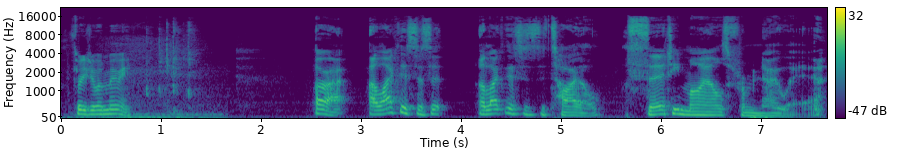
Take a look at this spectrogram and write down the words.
Three two one movie. All right. I like this as it. I like this as the title. Thirty miles from nowhere.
